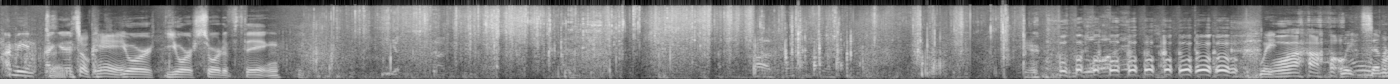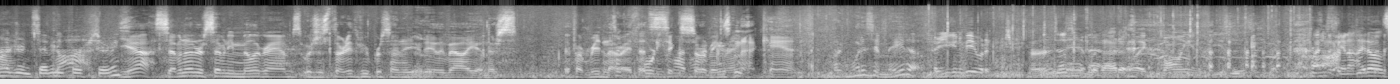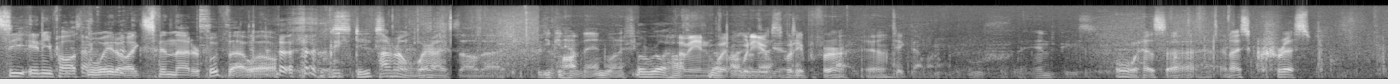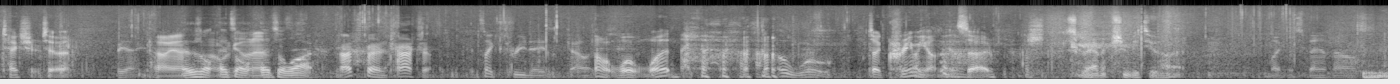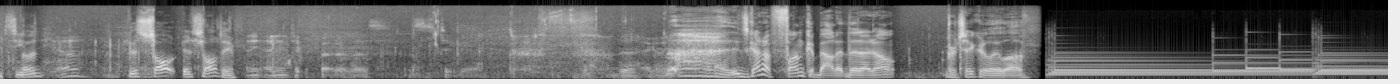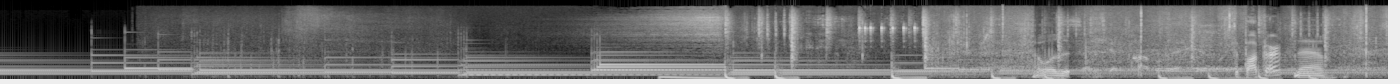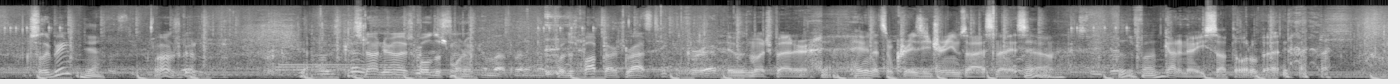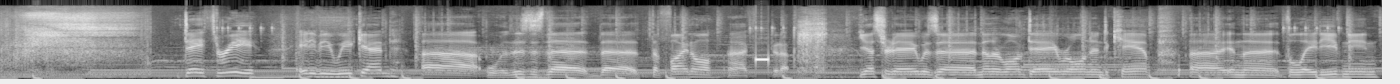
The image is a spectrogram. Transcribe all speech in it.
I mean, I guess It's okay. Your your sort of thing. Wait. Wow. Wait. 770 per serving. Yeah, 770 milligrams, which is 33% of your daily value. And there's, if I'm reading that right, that's six servings in that can. Like, what is it made of? Are you gonna be able to turn it without it like falling into pieces? and I don't see any possible way to like spin that or flip that well. Steaks. I don't know where I saw that. You can have the end one if you. Oh, really hot. I mean, No, what, what do you what do you prefer? Yeah. Take that one. The end piece. Oh, it has uh, a nice crisp texture to it. Yeah. Oh yeah. It's Oh, a, we're it's a, going in. it's a lot. That's fantastic. It's like three days of calories. Oh whoa! What? oh whoa. It's like creamy on the inside. Just grab it. Shouldn't be too hot. Like the spam house. See, Those- Yeah. It's salt. It's salty. I need, I need to take a photo of this. This is too good. It's got a funk about it that I don't particularly love. Pop Tart? No. Sleeping? Yeah. Oh, it's good. It's not nearly as cold this morning. But this Pop Tart's rad. It was much better. I even had some crazy dreams last night, so Those are fun. gotta know you slept a little bit. Day three, ADV weekend. Uh, this is the the the final. Uh, f***ed it up. Yesterday was uh, another long day, rolling into camp uh, in the the late evening.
